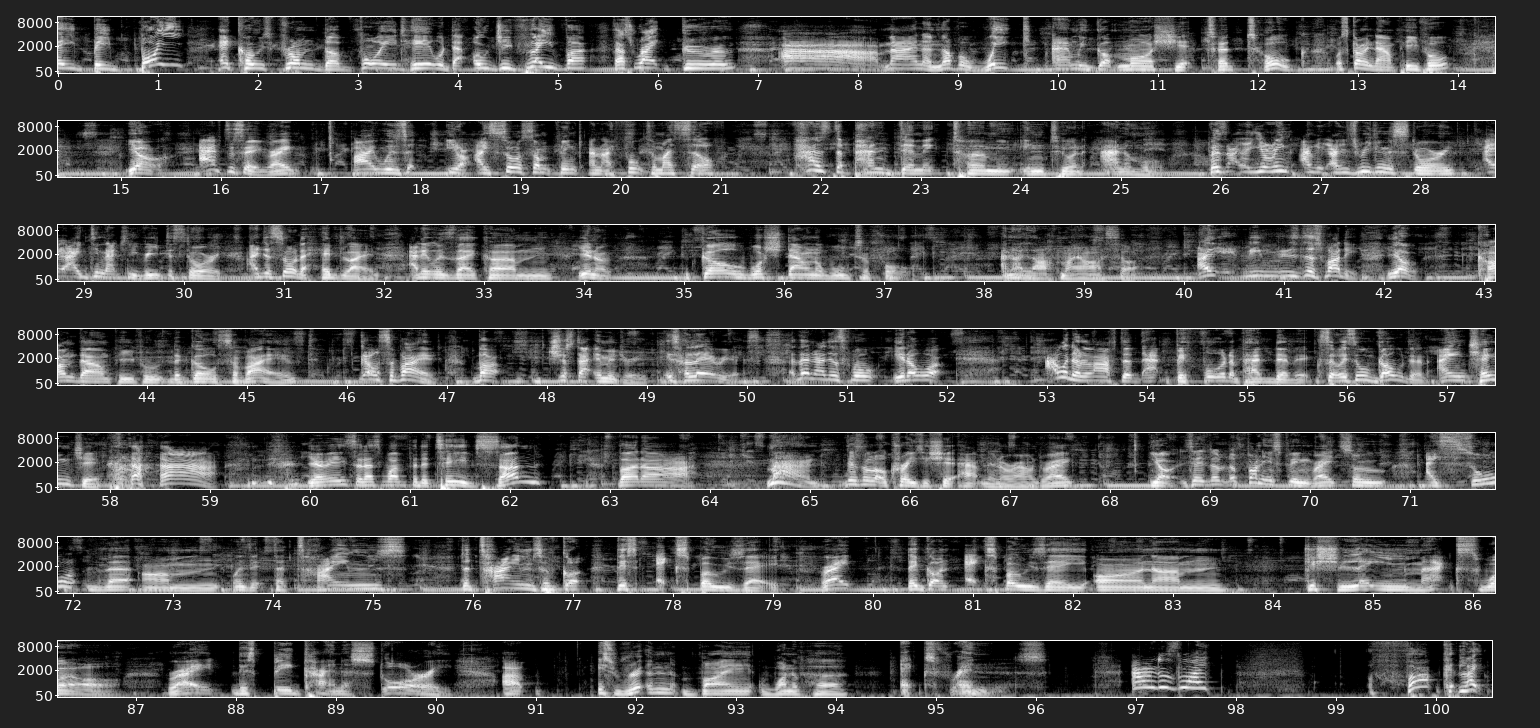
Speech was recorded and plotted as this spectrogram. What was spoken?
baby boy. Echoes from the void here with that OG flavor. That's right, Guru. Ah, man, another week and we got more shit to talk. What's going down, people? Yo, I have to say, right? I was, you know, I saw something and I thought to myself, has the pandemic turned me into an animal? Because you mean I, I was reading the story. I, I didn't actually read the story. I just saw the headline, and it was like, um, you know, girl washed down a waterfall, and I laughed my ass off. I it, it was just funny. Yo, calm down, people. The girl survived. Girl survived, but just that imagery is hilarious. And then I just thought, you know what? I would have laughed at that before the pandemic. So it's all golden. I ain't changing. you know what I mean? So that's one for the team, son. But uh man, there's a lot of crazy shit happening around, right? Yo, the, the, the funniest thing, right? So I saw that um what is it? The Times the Times have got this expose, right? They've got an expose on um, Ghislaine Maxwell, right? This big kind of story. Uh, it's written by one of her ex friends. I'm just like, fuck, like,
